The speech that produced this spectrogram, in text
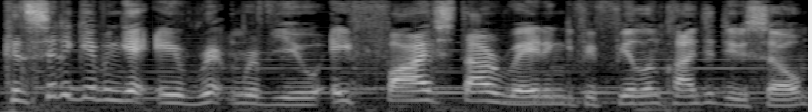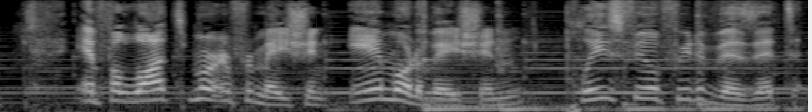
Consider giving it a written review, a five star rating if you feel inclined to do so. And for lots more information and motivation, please feel free to visit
